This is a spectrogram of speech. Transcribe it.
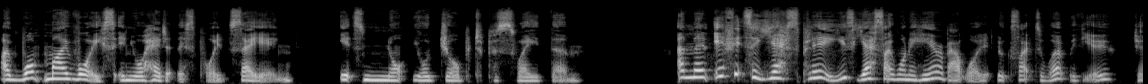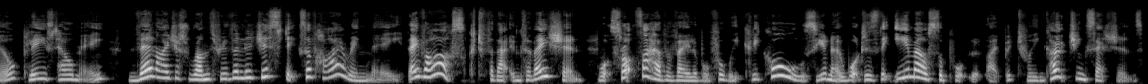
I want my voice in your head at this point saying, it's not your job to persuade them. And then if it's a yes, please, yes, I want to hear about what it looks like to work with you. Gill, please tell me. Then I just run through the logistics of hiring me. They've asked for that information. What slots I have available for weekly calls. You know, what does the email support look like between coaching sessions?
